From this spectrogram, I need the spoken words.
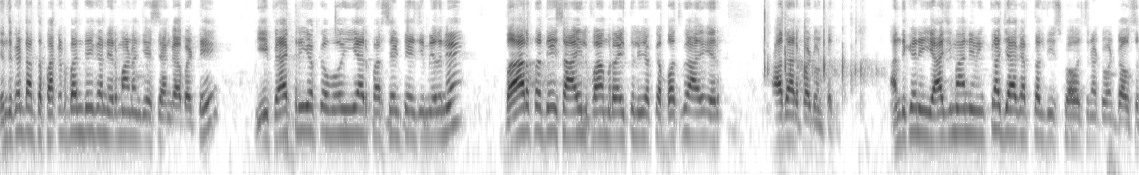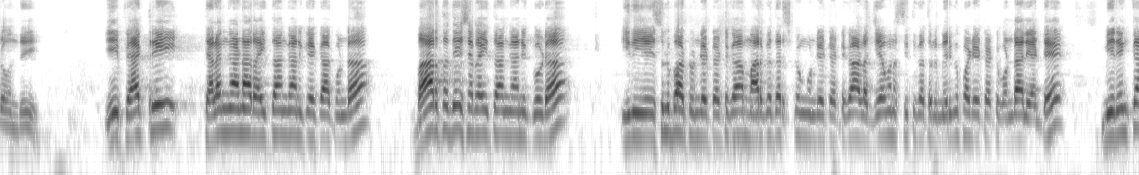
ఎందుకంటే అంత పకడ్బందీగా నిర్మాణం చేశాం కాబట్టి ఈ ఫ్యాక్టరీ యొక్క ఓఈఆర్ పర్సెంటేజ్ మీదనే భారతదేశ ఆయిల్ ఫామ్ రైతుల యొక్క బతుకు ఏర్- ఆధారపడి ఉంటుంది. అందుకని యాజమాన్యం ఇంకా జాగ్రత్తలు తీసుకోవాల్సినటువంటి అవసరం ఉంది. ఈ ఫ్యాక్టరీ తెలంగాణ రైతాంగానికే కాకుండా భారతదేశ రైతాంగానికి కూడా ఇది వెసులుబాటు ఉండేటట్టుగా మార్గదర్శకంగా ఉండేటట్టుగా వాళ్ళ జీవన స్థితిగతులు మెరుగుపడేటట్టుగా ఉండాలి అంటే మీరు ఇంకా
